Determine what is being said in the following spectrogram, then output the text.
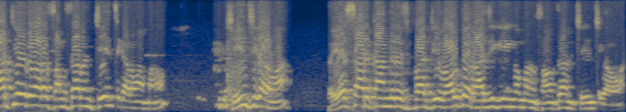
పార్టీల ద్వారా సంసారం చేయించగలమా మనం? చేయించగలమా? వైఎస్ఆర్ కాంగ్రెస్ పార్టీ వాళ్ళతో రాజకీయంగా మనం సంసారం చేయించగలమా?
